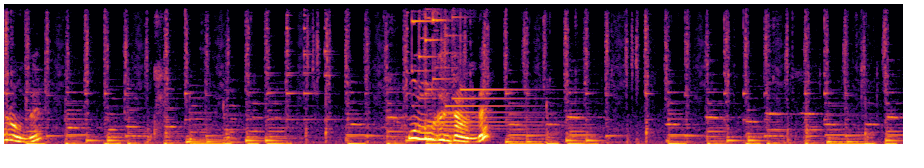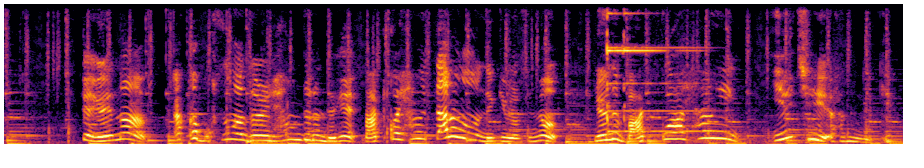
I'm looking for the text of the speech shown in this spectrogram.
새로운데? 오 이거 괜찮은데? 야, 얘나 아까 복숭아들 향들은 되게 맛과 향이 따로 노는 느낌이었으면 얘는 맛과 향이 일치하는 느낌?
